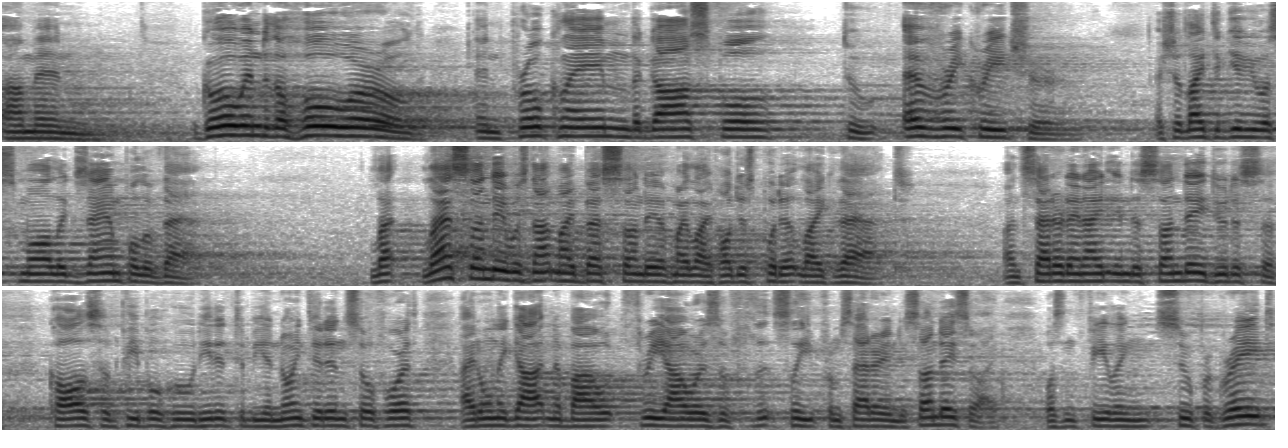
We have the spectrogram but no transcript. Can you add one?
Amen. Go into the whole world and proclaim the gospel to every creature. I should like to give you a small example of that. Last Sunday was not my best Sunday of my life. I'll just put it like that. On Saturday night into Sunday, due to calls of people who needed to be anointed and so forth, I'd only gotten about three hours of sleep from Saturday into Sunday, so I wasn't feeling super great.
